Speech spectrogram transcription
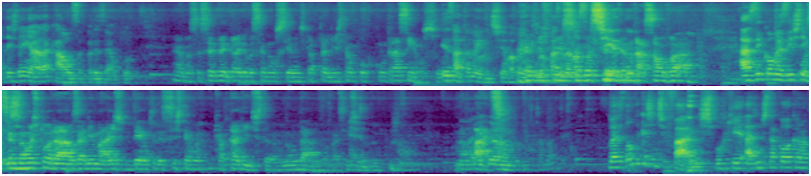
a desdenhar da causa, por exemplo. É, você ser vegano e você não ser anticapitalista é um pouco contrassenso. Exatamente, é uma coisa que não faz o menor você sentido. tentar salvar... Assim como existem... Você não explorar os animais dentro desse sistema capitalista. Não dá, não faz sentido. É, não, não, não tá bate. Ligando, tá. Mas então o que a gente faz? Porque a gente tá colocando,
